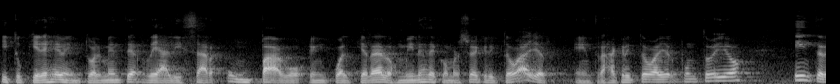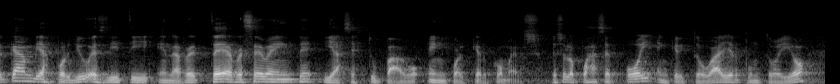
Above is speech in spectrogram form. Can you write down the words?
y tú quieres eventualmente realizar un pago en cualquiera de los miles de comercios de CryptoBuyer, entras a cryptobuyer.io, intercambias por USDT en la red TRC20 y haces tu pago en cualquier comercio. Eso lo puedes hacer hoy en cryptobuyer.io.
